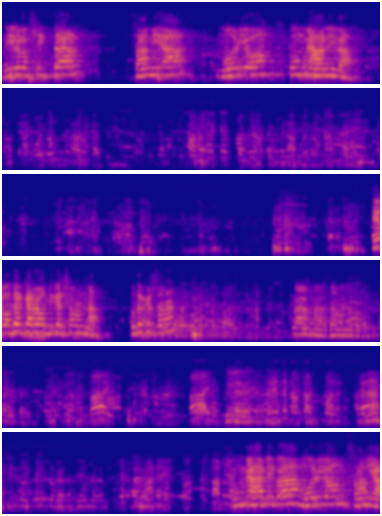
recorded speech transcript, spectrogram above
নীরব শিকদার, সামিয়া, মরিয়ম, উম্মে হালিবা এই ওদেরকে আরও ওদিকে সরান না। ওদেরকে সরান। না না যাবে না মরিয়ম সামিয়া।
